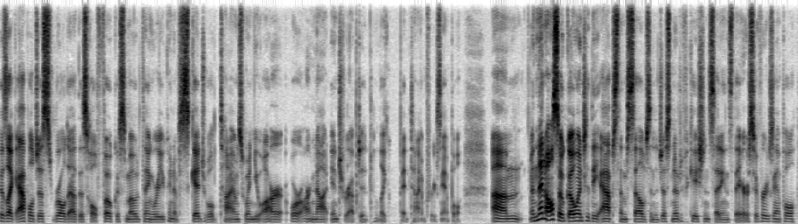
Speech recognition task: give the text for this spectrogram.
because like Apple just rolled out this whole focus mode thing where you can have scheduled times when you are or are not interrupted, like bedtime, for example. Um, and then also go into the apps themselves and adjust notification settings there. So, for example,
